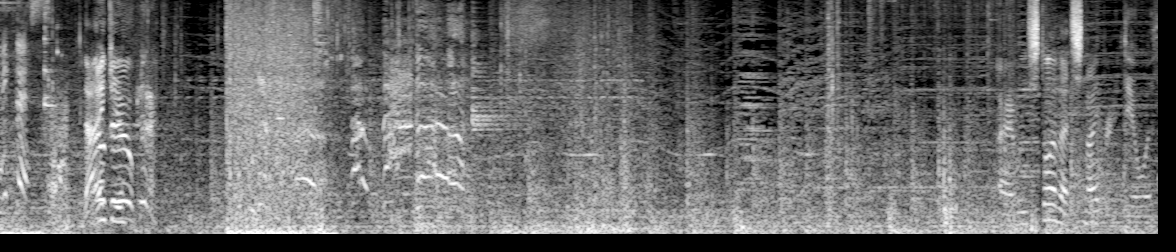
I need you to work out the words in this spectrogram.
Take this! That'll Thank you. do. Alright, we still have that sniper to deal with.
